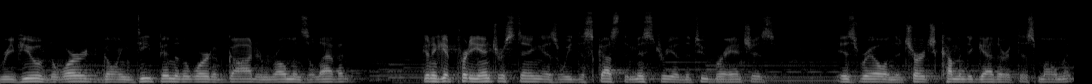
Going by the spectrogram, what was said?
review of the Word, going deep into the Word of God in Romans 11. It's going to get pretty interesting as we discuss the mystery of the two branches, Israel and the church coming together at this moment.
